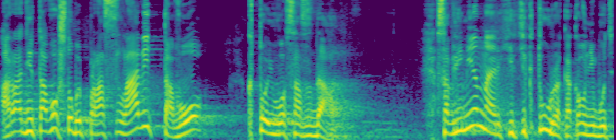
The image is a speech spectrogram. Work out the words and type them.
а ради того, чтобы прославить того, кто его создал. Современная архитектура какого-нибудь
